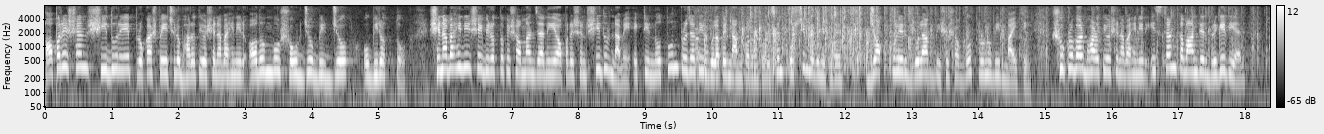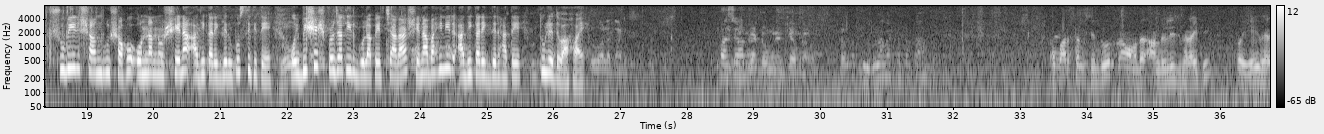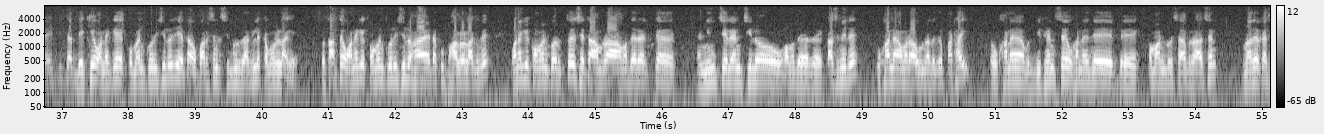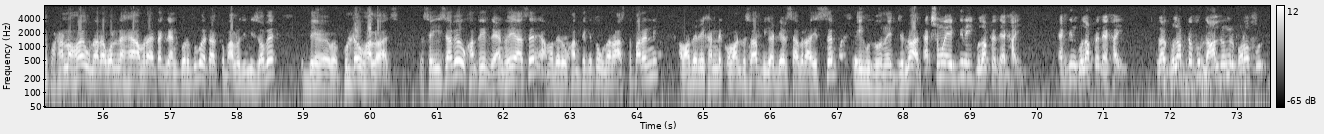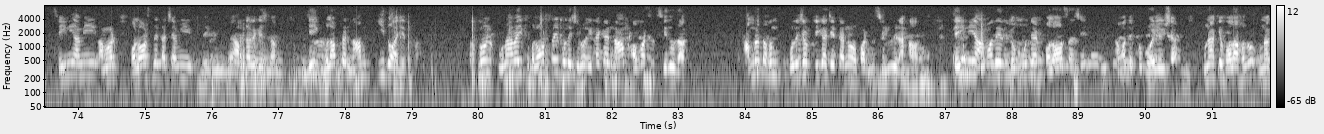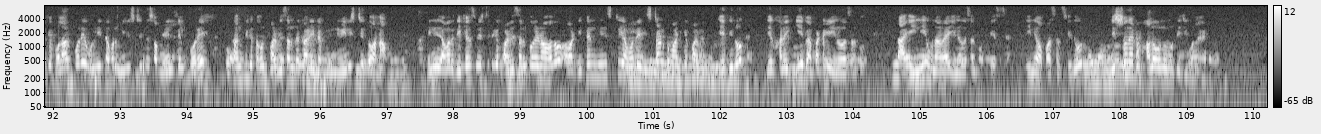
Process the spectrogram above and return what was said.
Operation সিঁদুরে প্রকাশ পেয়েছিল ভারতীয় সেনাবাহিনীর অদম্য শৌর্য, বীর্য ও বীরত্ব। সেনাবাহিনীর সেই বীরত্বকে সম্মান জানিয়ে অপারেশন সিঁদুর নামে একটি নতুন প্রজাতির গোলাপের নামকরণ করেছেন পশ্চিম মেদিনীপুরের জকপুরের গোলাপ বিশেষজ্ঞ প্রণবীর মাইতি। শুক্রবার ভারতীয় সেনাবাহিনীর ইস্টার্ন কমান্ডের ব্রিগেডিয়ার সুবীর সান্ধু সহ অন্যান্য সেনা আধিকারিকদের উপস্থিতিতে ওই বিশেষ প্রজাতির গোলাপের চারা সেনাবাহিনীর আধিকারিকদের হাতে তুলে দেওয়া হয়। অপারেশন সিন্দুর আমাদের আনরিলিজ ভ্যারাইটি তো এই ভ্যারাইটিটা দেখে অনেকে কমেন্ট করেছিল যে এটা অপারেশন সিঁদুর রাখলে কেমন লাগে? তো তাতে অনেকে কমেন্ট করেছিল হ্যাঁ এটা খুব ভালো লাগবে। অনেকে কমেন্ট করতে, সেটা আমরা আমাদের একটা নিউজ চ্যানেল ছিল আমাদের কাশ্মীরে। ওখানে আমরা ওনাদেরকে পাঠাই। তো ওখানে ডিফেন্সে ওখানে যে কমান্ডো সাহেবরা আছেন ওনাদের কাছে পাঠানো হয়, ওনারা বললেন হ্যাঁ আমরা এটা গ্র্যান্ড করে দেবো, এটা ভালো জিনিস হবে ফুলটাও ভালো আছে। তো সেই হিসাবে ওখান থেকে গ্র্যান্ড হয়ে আসে, আমাদের ওখান থেকে তো ওনারা আসতে পারেননি। আমাদের এখানে কমান্ডো সাহেব ব্রিগেডিয়ার সাহেবরা এসছেন এই উদ্বোধনের জন্য। এক সময় একদিন এই গোলাপটা দেখাই, একদিন গোলাপটা দেখাই। এবার গোলাপটা খুব লাল রঙের বড় ফুল, সেই নিয়ে আমি, আমার ফলোয়ার্সদের কাছে আমি আপনারা রেখেছিলাম যে এই গোলাপটার নাম কি দেওয়া যেতে পারে? তখন ওনারাই ফলোয়ার্সরাই বলেছিল, এটাকে নাম অপারেশন সিঁদুর রাখো। আমরা তখন বলেছিলাম, ঠিক আছে, এটা নাম অপারেশন সিঁদুরই রাখা হবে। সেই নিয়ে আমাদের জম্মুতে এক ফলোয়ার্স আছে, আমাদের খুব বয়লইসা উনাকে বলা হলো, উনাকে বলার পরে উনি তখন মিনিস্ট্রিতে সব মেল ফেল করে ওখান থেকে তখন পারমিশন কারণ এটা মিনিস্ট্রি দেওয়া নাম আমাদের ডিফেন্স মিনিস্ট্রি থেকে পারমিশন করে নেওয়া হলো, আবার ডিফেন্স মিনিস্ট্রি আমাদের ইস্টার্ন কমান্ডকে ইয়ে দিল যে ওখানে গিয়ে ব্যাপারটাকে ইনোভেশন করতে। তা এই নিয়ে ওনারা ইনোভেশন করতে এসেছেন। এই নিয়ে অপারেশন সিঁদুর নিঃসন্দেহে একটা ভালো অনুভূতি জীবনে।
